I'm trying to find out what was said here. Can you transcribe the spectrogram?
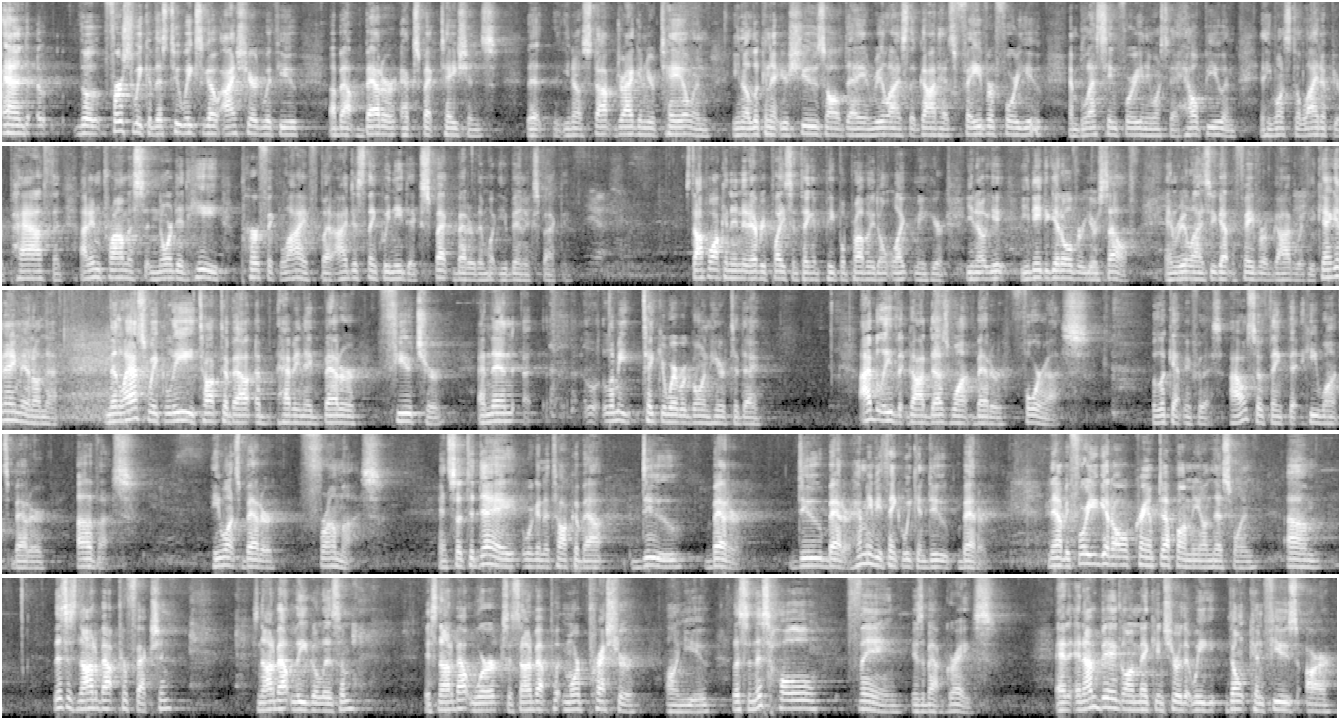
And uh, the first week of this, two weeks ago, I shared with you about better expectations. That, you know, stop dragging your tail and, you know, looking at your shoes all day and realize that God has favor for you and blessing for you and He wants to help you and, and He wants to light up your path. And I didn't promise, nor did He, perfect life, but I just think we need to expect better than what you've been expecting. Stop walking into every place and thinking people probably don't like me here. You know, you, you need to get over yourself and realize you got the favor of God with you. Can't get an amen on that? And then last week, Lee talked about having a better future. And then uh, let me take you where we're going here today. I believe that God does want better for us. But look at me for this. I also think that He wants better of us, He wants better from us. And so today we're going to talk about do better. Do better. How many of you think we can do better? Now, before you get all cramped up on me on this one, um, this is not about perfection. It's not about legalism. It's not about works. It's not about putting more pressure on you. Listen, this whole thing is about grace. And, and I'm big on making sure that we don't confuse our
